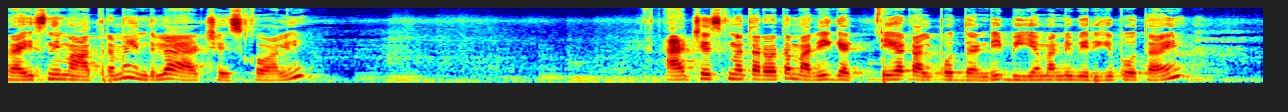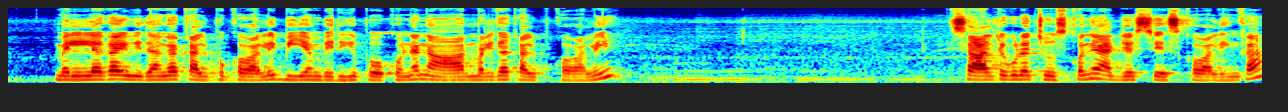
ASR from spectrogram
రైస్ని మాత్రమే ఇందులో యాడ్ చేసుకోవాలి. యాడ్ చేసుకున్న తర్వాత మరీ గట్టిగా కలపొద్దండి. బియ్యం అన్నీ విరిగిపోతాయి. మెల్లగా ఈ విధంగా కలుపుకోవాలి. బియ్యం విరిగిపోకుండా నార్మల్గా కలుపుకోవాలి. సాల్ట్ కూడా చూసుకొని అడ్జస్ట్ చేసుకోవాలి ఇంకా.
